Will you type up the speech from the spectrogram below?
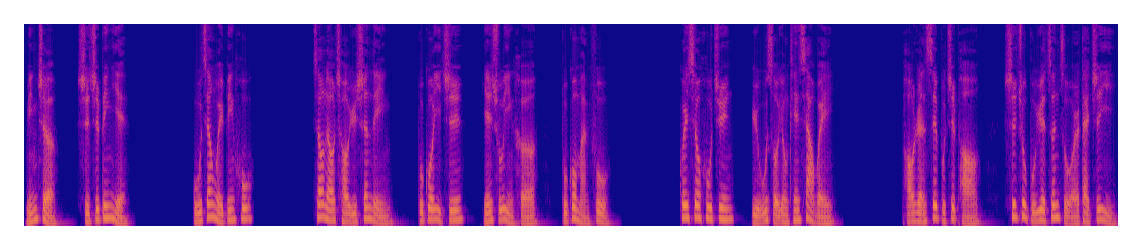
民者，时之兵也。吾将为兵乎？交辽朝于深林，不过一枝；鼹鼠饮河，不过满腹。归休乎君，与吾所用天下为。袍人虽不至袍，师诸不悦尊祖而待之矣。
